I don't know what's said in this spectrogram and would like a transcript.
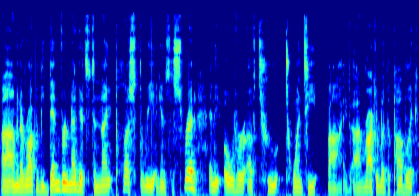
uh, I'm going to rock with the Denver Nuggets tonight plus three against the spread and the over of 225. I'm rocking with the public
